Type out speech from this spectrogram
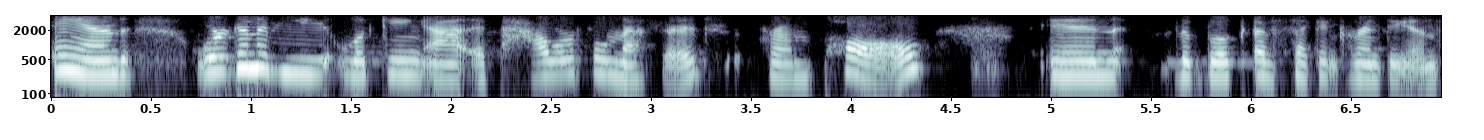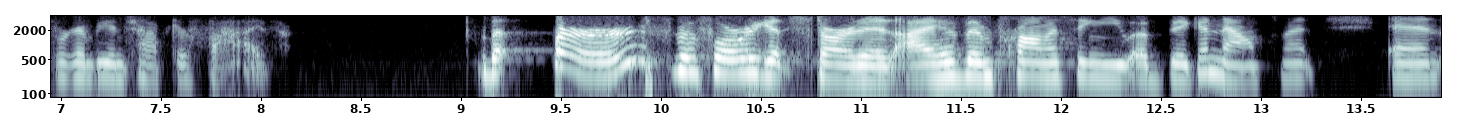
And we're going to be looking at a powerful message from Paul in the book of Second Corinthians. We're going to be in chapter 5. But first, before we get started, I have been promising you a big announcement, and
